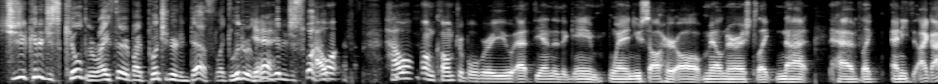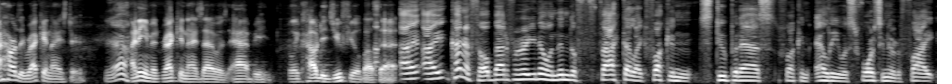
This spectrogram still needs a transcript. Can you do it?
She could have just killed her right there by punching her to death. Like literally, Yeah. you could have just fucking. How how uncomfortable were you at the end of the game when you saw her all malnourished, like not have like anything? Like I hardly recognized her. Yeah. I didn't even recognize that it was Abby. Like, how did you feel about that? I, I kind of felt bad for her, you know, and then the fact that like fucking stupid ass fucking Ellie was forcing her to fight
